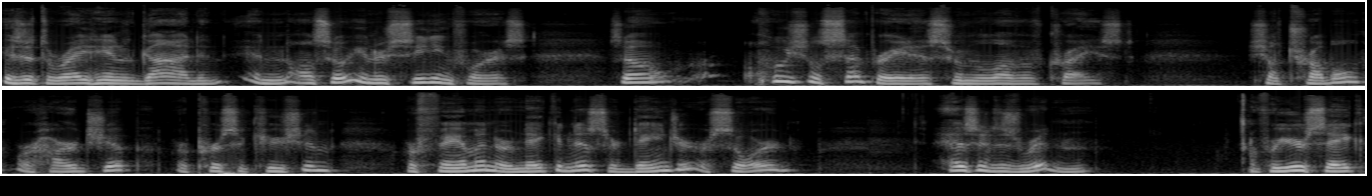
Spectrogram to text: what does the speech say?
is at the right hand of God and, and also interceding for us. So, who shall separate us from the love of Christ? Shall trouble or hardship or persecution or famine or nakedness or danger or sword? As it is written, For your sake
